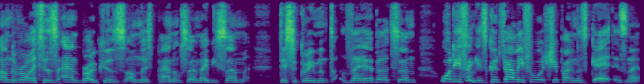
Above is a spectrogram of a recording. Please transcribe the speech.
underwriters and brokers on this panel, so maybe some disagreement there. But um, what do you think? It's good value for what ship owners get, isn't it?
